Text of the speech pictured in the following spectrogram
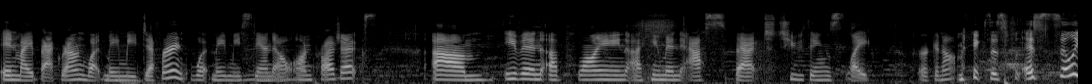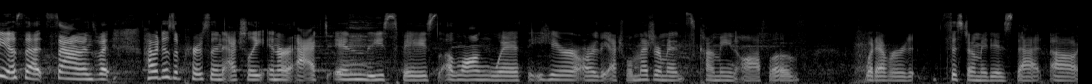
in my background, what made me different, what made me stand out on projects. Um, even applying a human aspect to things like ergonomics, as, as silly as that sounds, but how does a person actually interact in the space along with, here are the actual measurements coming off of whatever system it is that uh,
